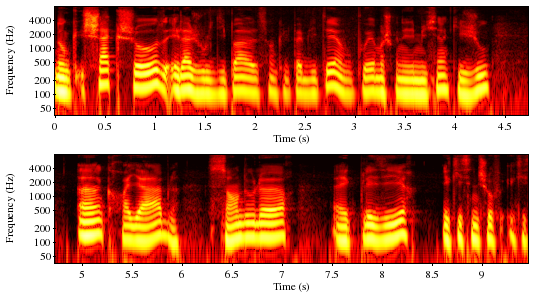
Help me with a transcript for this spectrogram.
Donc chaque chose, et là je vous le dis pas sans culpabilité, hein, vous pouvez, moi je connais des musiciens qui jouent incroyable, sans douleur, avec plaisir, et qui, et qui,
